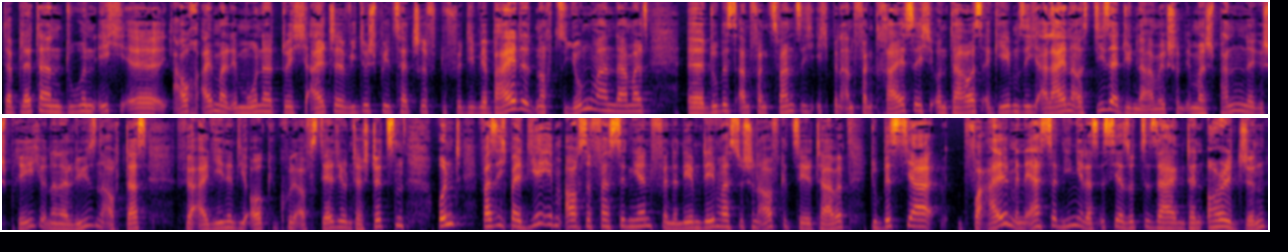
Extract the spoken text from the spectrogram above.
Da blättern du und ich äh, auch einmal im Monat durch alte Videospielzeitschriften, für die wir beide noch zu jung waren damals. Äh, du bist Anfang 20, ich bin Anfang 30 und daraus ergeben sich alleine aus dieser Dynamik schon immer spannende Gespräche und Analysen. Auch das für all jene, die Orke Cool auf Steady unterstützen. Und was ich bei dir eben auch so faszinierend finde, neben dem, was du schon aufgegeben aufgezählt habe, du bist ja vor allem in erster Linie, das ist ja sozusagen dein Origin,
